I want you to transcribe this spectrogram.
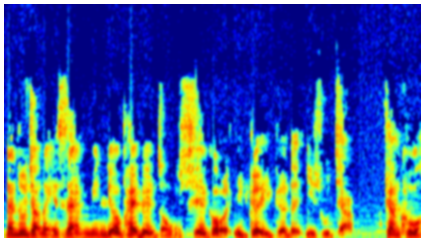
男主角呢也是在名流派对中邂逅了一个一个的艺术家，非常酷。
